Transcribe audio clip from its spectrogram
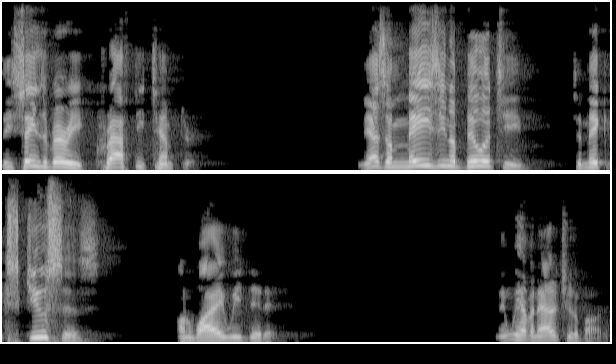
See, Satan's a very crafty tempter. He has amazing ability to make excuses on why we did it. And we have an attitude about it.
